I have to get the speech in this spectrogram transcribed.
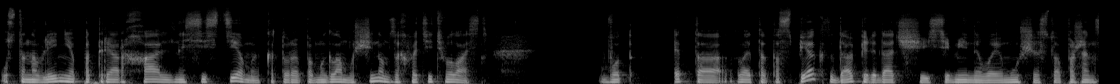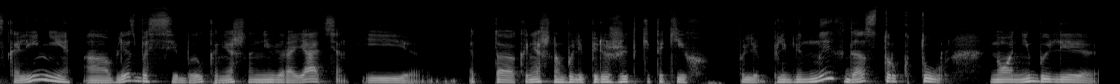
установления патриархальной системы, которая помогла мужчинам захватить власть. Вот это, этот аспект да, передачи семейного имущества по женской линии а в Лесбосе был, конечно, невероятен. И это, конечно, были пережитки таких племенных да, структур, но они были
